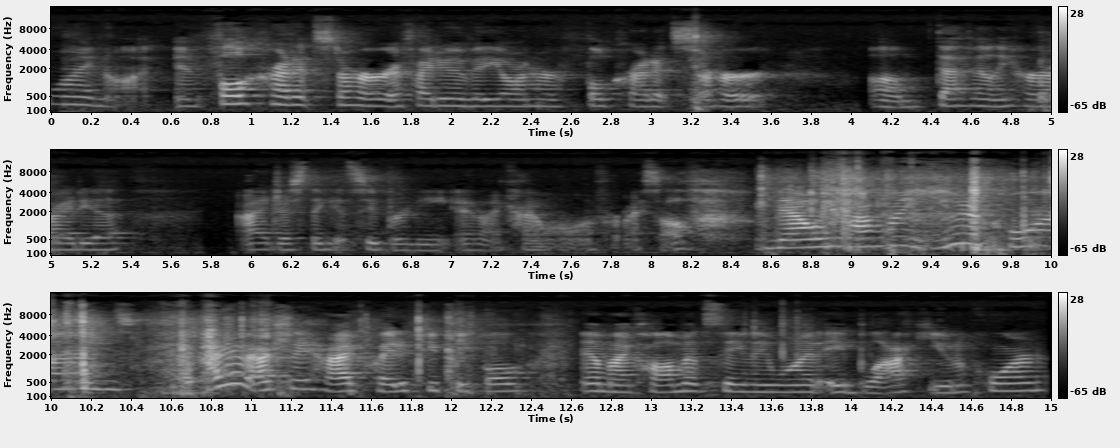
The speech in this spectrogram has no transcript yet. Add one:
why not? And full credits to her. If I do a video on her, full credits to her. Um, definitely her idea. I just think it's super neat and I kind of want one for myself. Now we have my unicorns. I have actually had quite a few people in my comments saying they wanted a black unicorn.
